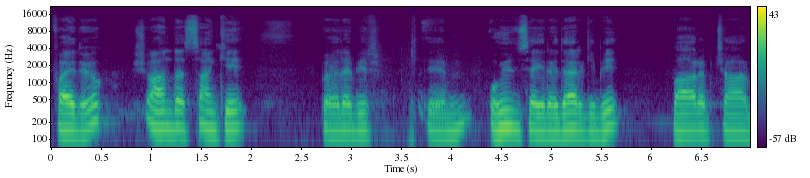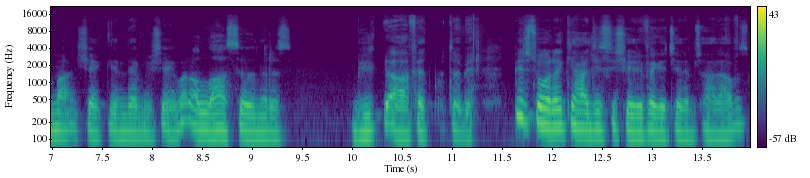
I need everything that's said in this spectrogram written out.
fayda yok. Şu anda sanki böyle bir e, oyun seyreder gibi bağırıp çağırma şeklinde bir şey var. Allah'a sığınırız. Büyük bir afet bu tabii. Bir sonraki hadisi şerife geçelim Salih Hafız.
